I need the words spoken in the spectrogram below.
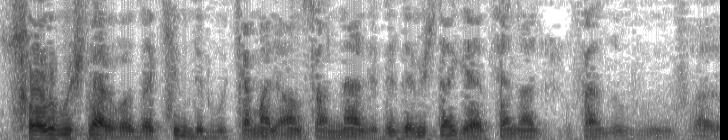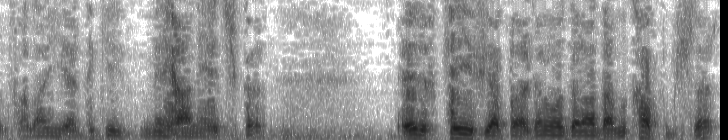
sormuşlar orada kimdir bu Kemal Ansan nerededir? Demişler ki kenar falan yerdeki meyhaneye çıkar. Herif keyif yaparken oradan adamı kapmışlar.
